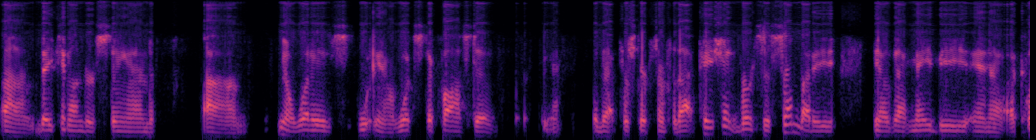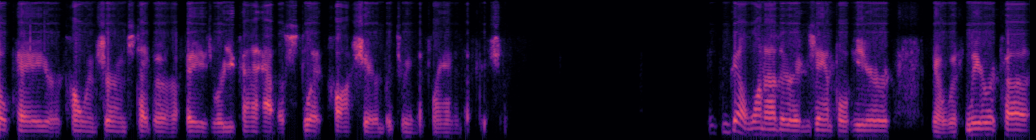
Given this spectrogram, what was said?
um, they can understand um, you know, what is, you know, what's the cost of, you know, that prescription for that patient versus somebody, you know, that may be in a, a copay or a co-insurance type of a phase where you kind of have a split cost share between the plan and the patient. We've got one other example here, you know, with Lyrica.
